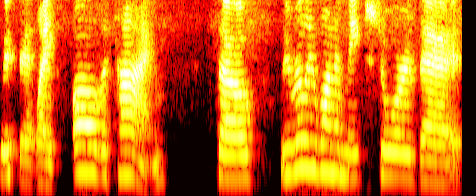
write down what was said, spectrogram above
with it like all the time so we really want to make sure that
